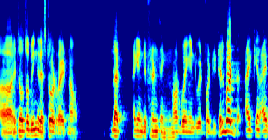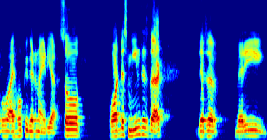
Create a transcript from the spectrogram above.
Uh, it's also being restored right now. That again, different thing. Not going into it for detail, but I can. I go. I hope you get an idea. So, what this means is that there's a very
